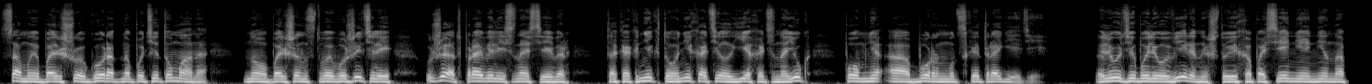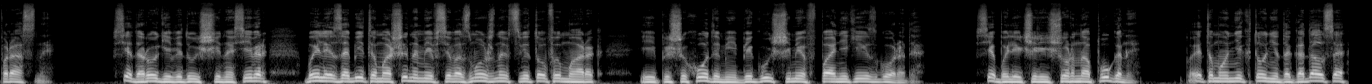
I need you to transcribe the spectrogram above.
самый большой город на пути тумана, но большинство его жителей уже отправились на север, так как никто не хотел ехать на юг, помня о Борнмутской трагедии. Люди были уверены, что их опасения не напрасны. Все дороги, ведущие на север, были забиты машинами всевозможных цветов и марок и пешеходами, бегущими в панике из города. Все были чересчур напуганы, поэтому никто не догадался,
